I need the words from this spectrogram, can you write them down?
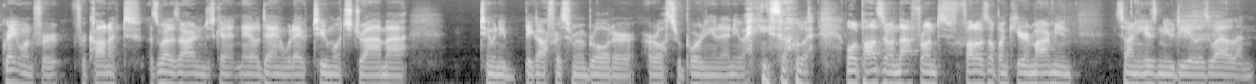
great one for for Connacht as well as Ireland. Just getting it nailed down without too much drama, too many big offers from abroad, or, or us reporting it anyway. so uh, all positive on that front. Follows up on Kieran Marmion signing his new deal as well, and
